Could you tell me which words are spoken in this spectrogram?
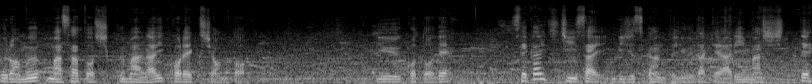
from 正俊熊谷コレクションということで世界一小さい美術館というだけありまして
